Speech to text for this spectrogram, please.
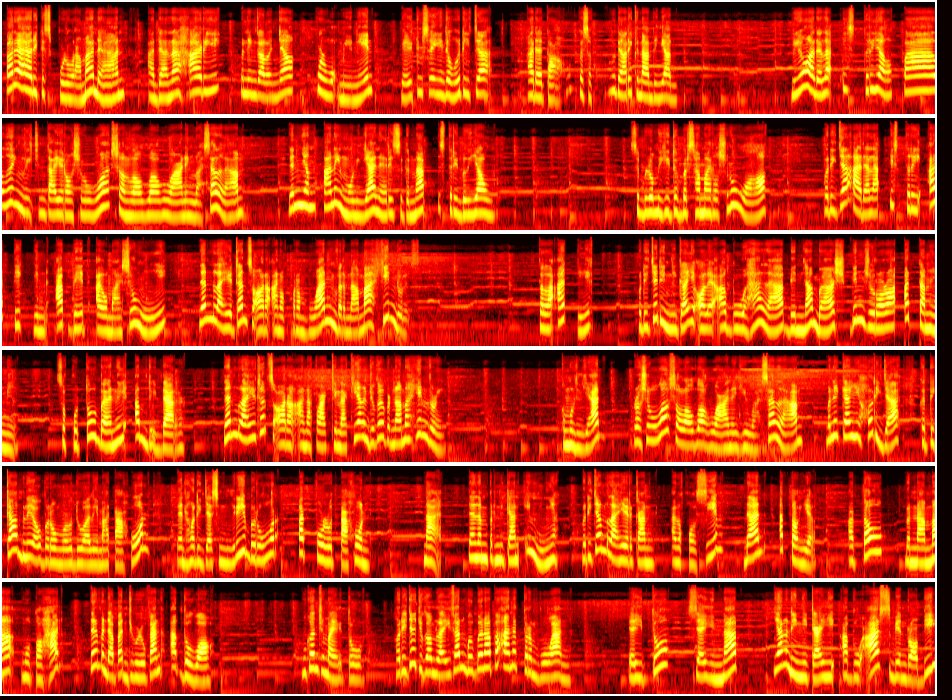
Pada hari ke-10 Ramadan adalah hari meninggalnya Ummul yaitu Sayyidah Khadijah pada tahun ke-10 dari kenabian. Beliau adalah istri yang paling dicintai Rasulullah Shallallahu Alaihi Wasallam dan yang paling mulia dari segenap istri beliau. Sebelum hidup bersama Rasulullah, Khadijah adalah istri Atik bin Abid al-Masumi dan melahirkan seorang anak perempuan bernama Hindus. Setelah Atik, Khadijah dinikahi oleh Abu Hala bin Nabash bin Zurara at-Tamimi, sekutu Bani Abdiddar dan melahirkan seorang anak laki-laki yang juga bernama Hindri. Kemudian Rasulullah Shallallahu Alaihi Wasallam menikahi Khadijah ketika beliau berumur 25 tahun dan Khadijah sendiri berumur 40 tahun. Nah, dalam pernikahan ini Khadijah melahirkan Al-Qasim dan At-Tahir atau bernama Mutohar dan mendapat julukan Abdullah. Bukan cuma itu, Khadijah juga melahirkan beberapa anak perempuan, yaitu Zainab yang dinikahi Abu As bin Robi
